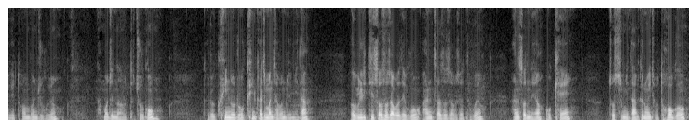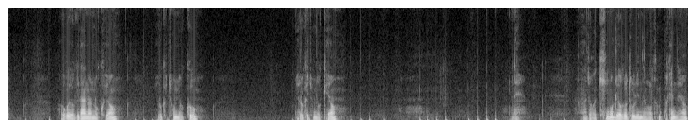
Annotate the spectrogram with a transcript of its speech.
여기 또 한 번 주고요. 나머지 때 주고 그리고 퀸으로 퀸까지만 잡으면 됩니다. 어빌리티 써서 잡아도 되고 안 써서 잡아도 되고요. 안 썼네요. 오케이. 좋습니다. 그러면 이제부터 호구 호구 여기다 하나 놓고요. 이렇게 좀 넣고 이렇게 좀 넣을게요. 네. 아, 저가 킹으로 여기를 돌린다는 걸 깜빡했네요.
